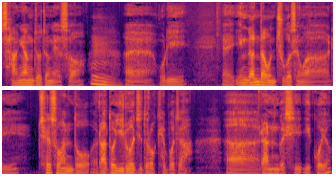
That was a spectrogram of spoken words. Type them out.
상향 조정해서 음. 예, 우리 예, 인간다운 주거 생활이 최소한도라도 이루어지도록 해보자. 아, 라는 것이 있고요.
